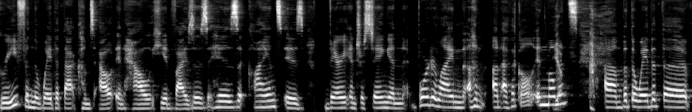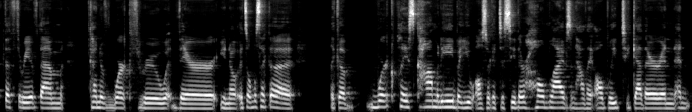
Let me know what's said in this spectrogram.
grief and the way that that comes out and how he advises his clients is very interesting and borderline un- unethical in moments. Yep. um, but the way that the the three of them kind of work through their, you know, it's almost like a like a workplace comedy, but you also get to see their home lives and how they all bleed together. And and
